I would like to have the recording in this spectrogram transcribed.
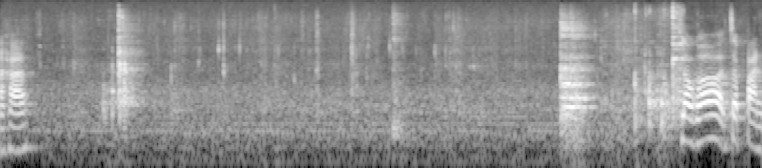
นะคะเราก็จะปั่น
